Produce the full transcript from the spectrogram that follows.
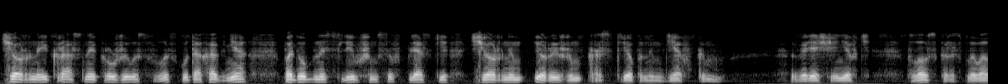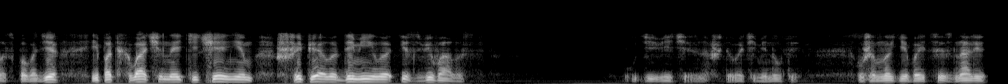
Черное и красное кружилось в лоскутах огня, подобно слившимся в пляске черным и рыжим растрепанным девкам. Горящая нефть плоско расплывалась по воде и, подхваченная течением, шипела, дымила, извивалась. Удивительно, что в эти минуты уже многие бойцы знали,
